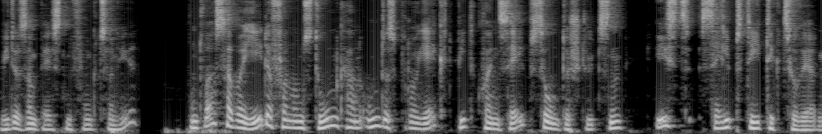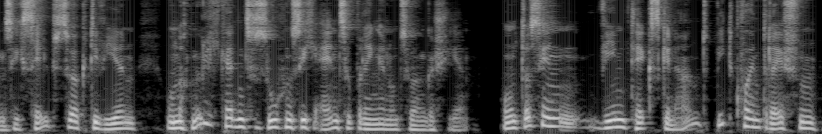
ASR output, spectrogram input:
wie das am besten funktioniert. Und was aber jeder von uns tun kann, um das Projekt Bitcoin selbst zu unterstützen, ist, selbst tätig zu werden, sich selbst zu aktivieren und nach Möglichkeiten zu suchen, sich einzubringen und zu engagieren. Und das sind, wie im Text genannt, Bitcoin-Treffen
